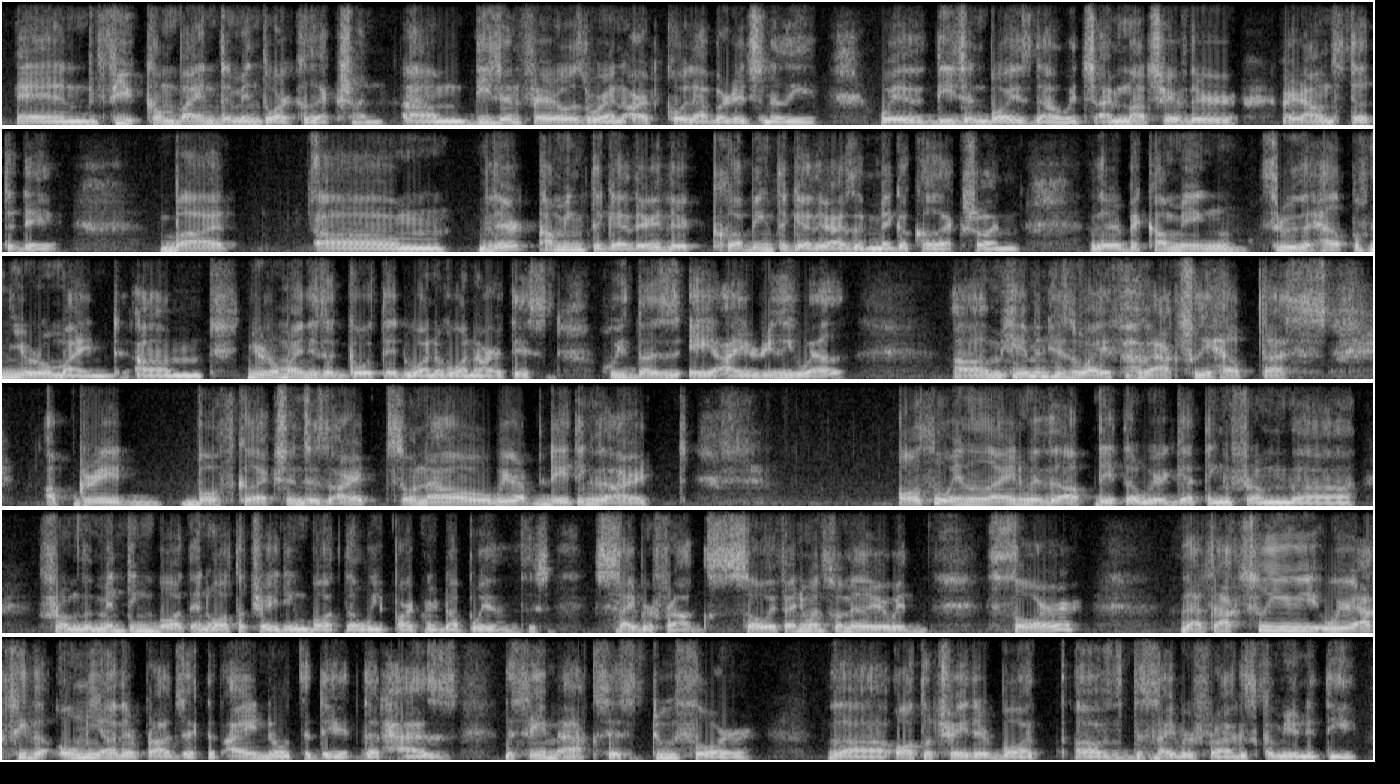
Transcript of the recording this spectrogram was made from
and few combined them into our collection. Um, Degen Pharaohs were an art collab originally with Degen Boys DAO, which I'm not sure if they're around still today. But um, they're coming together. They're clubbing together as a mega collection. They're becoming through the help of Neuromind. Um, Neuromind is a goated one of one artist who does AI really well. Um, him and his wife have actually helped us upgrade both collections as art. So now we're updating the art also in line with the update that we're getting from the from the minting bot and auto trading bot that we partnered up with Cyberfrogs. So if anyone's familiar with Thor, that's actually we're actually the only other project that I know to date that has the same access to Thor, the auto trader bot of the Cyberfrogs community,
